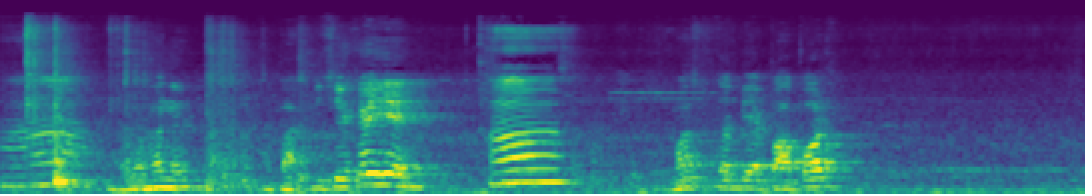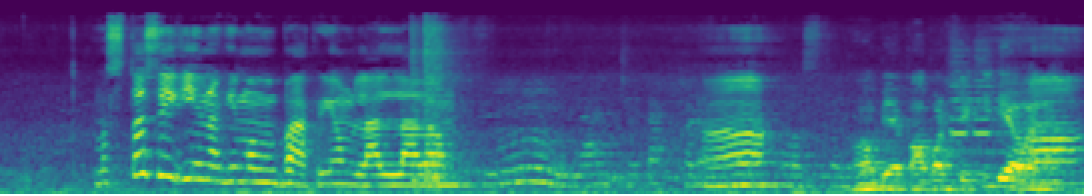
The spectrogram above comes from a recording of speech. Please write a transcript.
હા. હવે હે ને આ બાકી શેકાઈ જાય ને? હા. મસ્ત બે પાપડ. મસ્ત શેકી નાખી મમ્મી ભાખરી આમ લાલ લાલ આમ. હા. બે પાપડ શેકી દેવાના.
